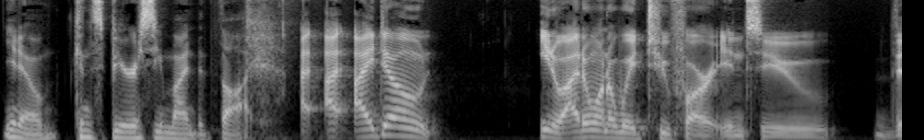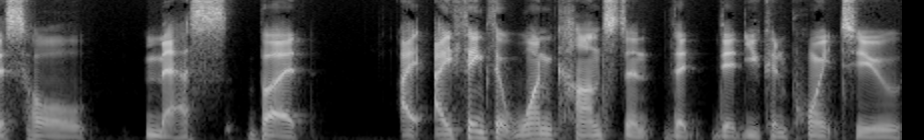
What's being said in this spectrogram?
you know, conspiracy minded thought." I, I, don't, you know, I don't want to wade too far into this whole mess, but I, I think that one constant that that you can point to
